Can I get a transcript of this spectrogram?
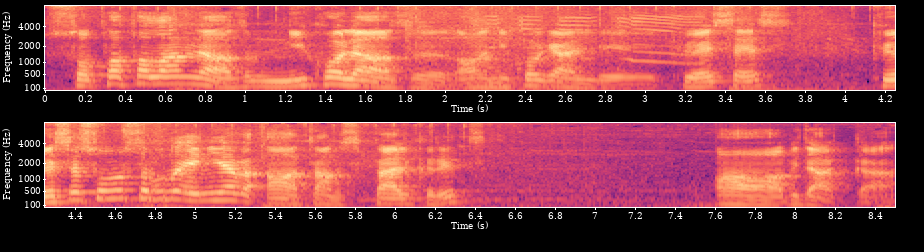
Sopa falan lazım. Niko lazım. Aa Niko geldi. QSS. QSS olursa bunu en iyi... Aa tamam spell crit. Aa bir dakika.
